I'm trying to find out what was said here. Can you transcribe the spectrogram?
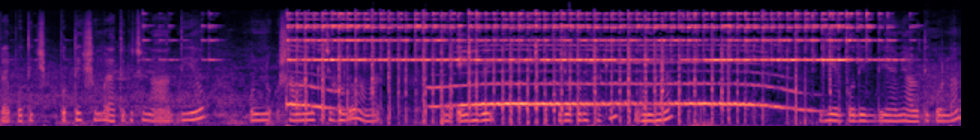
প্রায় প্রত্যেক প্রত্যেক সোমবার এত কিছু না দিয়েও অন্য, সামান্য কিছু হলেও আমার, আমি এইভাবেই পুজো করে থাকি। বন্ধুরা, ঘিয়ের প্রদীপ দিয়ে আমি আরতি করলাম।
